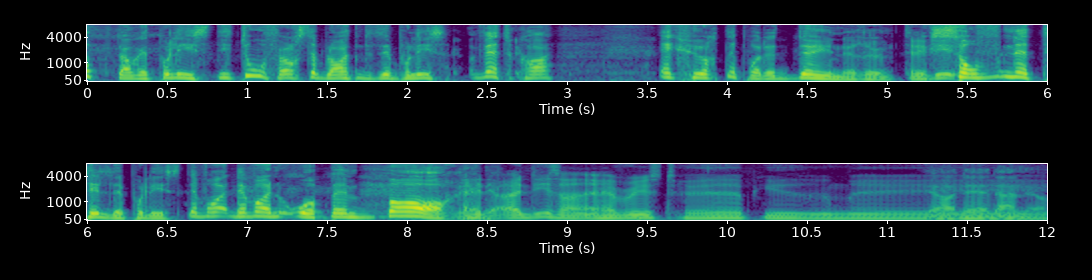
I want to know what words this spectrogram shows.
oppdaget Police, de to første platene til Police, vet du hva? Jeg hørte på det døgnet rundt. Jeg sovnet til The Police. Det var, det var en åpenbaring. er de som Every step you make Ja, det er den, ja.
